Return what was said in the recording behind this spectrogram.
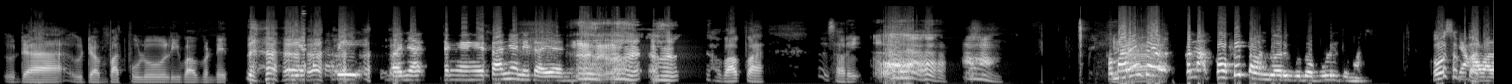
udah udah 45 menit. Iya, tapi banyak cengengesannya nih saya nih. apa-apa. Sorry. Kemarin ya. saya kena Covid tahun 2020 itu, Mas. Oh, sempat. Yang awal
